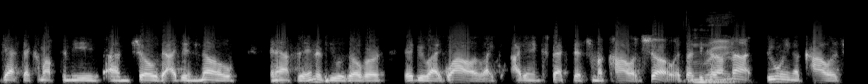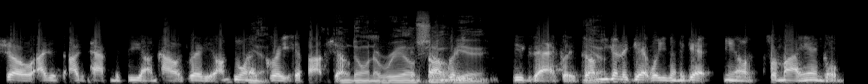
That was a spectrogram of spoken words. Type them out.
guests that come up to me on shows that I didn't know. And after the interview was over, they'd be like, wow, like I didn't expect this from a college show. It's like, because Right. I'm not doing a college show. I just, I just happen to be on college radio. I'm doing Yeah. a great hip hop show. I'm doing a real So show. really- Yeah. Exactly. So Yeah. you're going to get what you're going to get, you know, from my angle.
